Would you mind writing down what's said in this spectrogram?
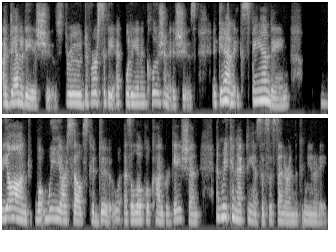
identity issues, through diversity, equity, and inclusion issues. Again, expanding beyond what we ourselves could do as a local congregation and reconnecting us as a center in the community.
